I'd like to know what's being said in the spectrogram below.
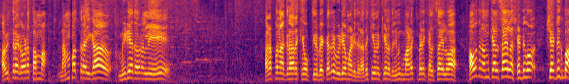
ಪವಿತ್ರ ಗೌಡ ತಮ್ಮ. ನಮ್ಮ ಹತ್ರ ಈಗ ಮೀಡಿಯಾದವರಲ್ಲಿ ಹರಪ್ಪನ ಅಗ್ರಹಾರಕ್ಕೆ ಹೋಗ್ತಿರ್ಬೇಕಾದ್ರೆ ವಿಡಿಯೋ ಮಾಡಿದ್ದಾರೆ. ಅದಕ್ಕೆ ಇವನು ಕೇಳಿದ್ರು, ನಿಮ್ಗೆ ಮಾಡಕ್ಕೆ ಬೇರೆ ಕೆಲಸ ಇಲ್ವಾ? ಹೌದು, ನಮ್ ಕೆಲಸ ಇಲ್ಲ. ಶೆಡ್ಗೆ ಶೆಡ್ಗೆ ಬಾ.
